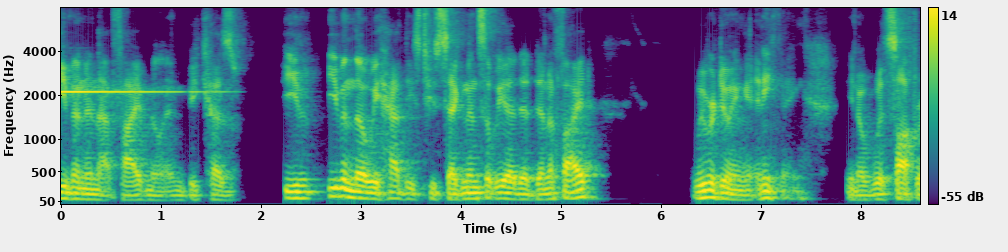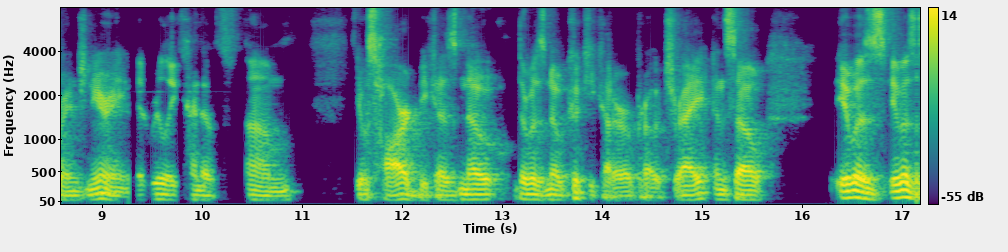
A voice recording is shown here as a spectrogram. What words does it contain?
even in that five million because even, though we had these two segments that we had identified, we were doing anything, you know, with software engineering. It really kind of, um, it was hard because no, there was no cookie cutter approach, right? And so it was, it was,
